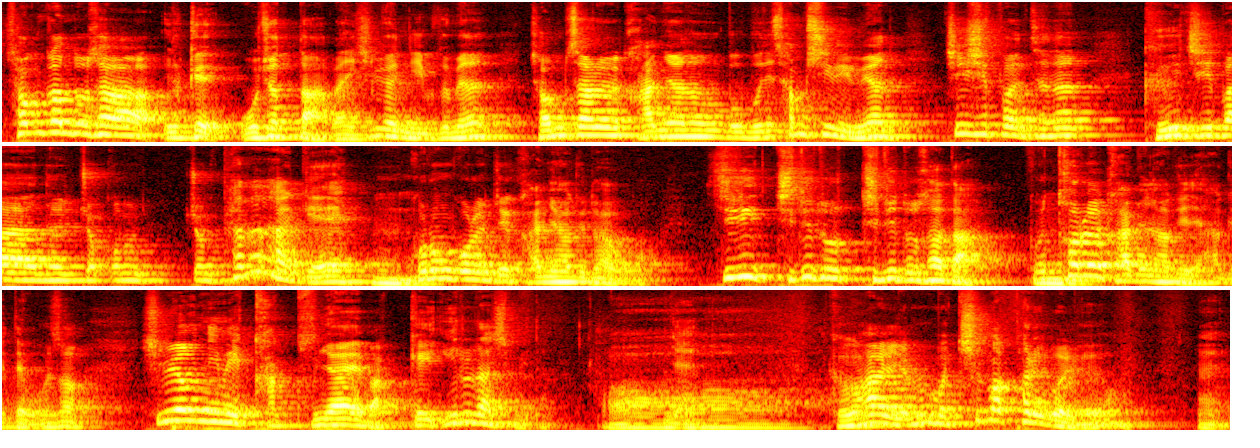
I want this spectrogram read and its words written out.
성간도사 이렇게 오셨다 만약 신령님 그러면 점사를 관여하는 부분이 30이면 70%는 그 집안을 조금 좀 편안하게 음. 그런 거를 이제 관여하기도 하고 지리 지리도 지리도사다 그럼 털을 관여하게 하게 되고 그래서 신령님이 각 분야에 맞게 일을 하십니다. 아. 네. 그거 하려면 뭐 7박 8일 걸려요. 예.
